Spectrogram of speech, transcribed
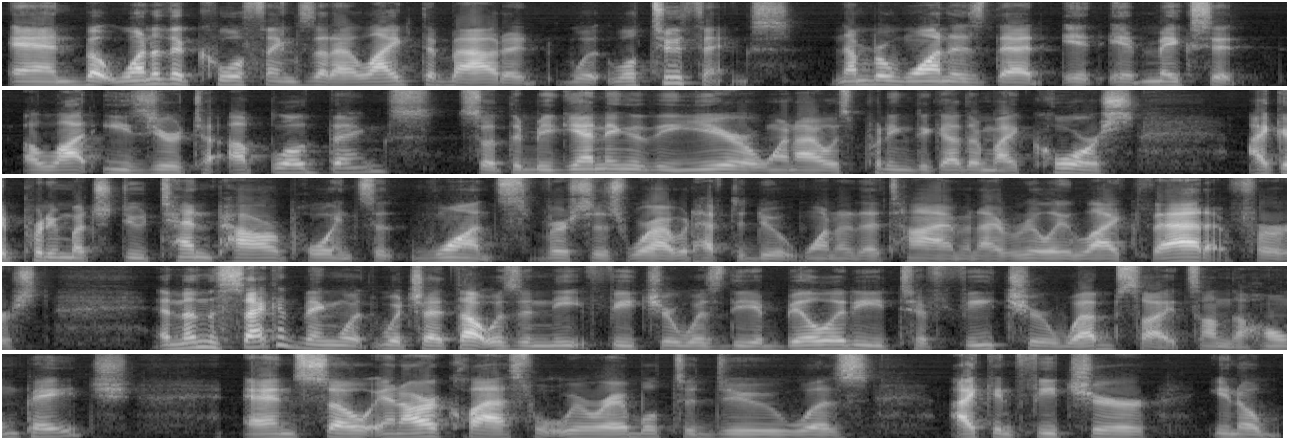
And but one of the cool things that I liked about it, well, two things. Number one is that it, it makes it a lot easier to upload things. So at the beginning of the year when I was putting together my course, I could pretty much do 10 PowerPoints at once versus where I would have to do it one at a time, and I really liked that at first. And then the second thing, which I thought was a neat feature, was the ability to feature websites on the homepage. And so in our class, what we were able to do was I can feature, you know,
